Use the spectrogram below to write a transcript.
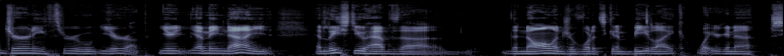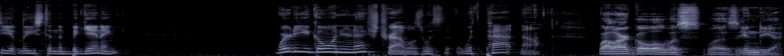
journey through Europe. You, I mean, now you, at least you have the the knowledge of what it's going to be like, what you're going to see at least in the beginning. Where do you go on your next travels with with Pat now? Well, our goal was was India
